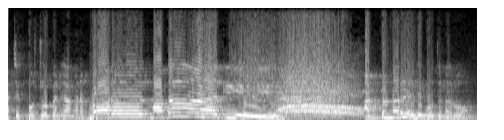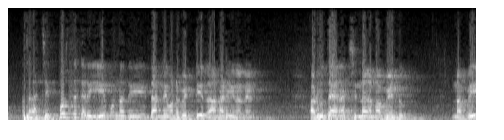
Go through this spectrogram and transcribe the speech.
ఆ చెక్ పోస్ట్ ఓపెన్ కాగానే భారత్ మాతాకి అంటున్నారు వెళ్ళిపోతున్నారు. అసలు ఆ చెక్ పోస్ట్ దగ్గర ఏమున్నది? దాంట్లో ఏమన్నా పెట్టిరా అని అడిగిన నేను. అడిగితే ఆయన చిన్నగా నవ్విండు. నవ్వి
